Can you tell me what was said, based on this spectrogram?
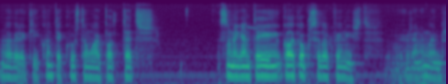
Vamos ver aqui quanto é que custa um iPod Touch. Se não me engano, tem. Qual é que é o processador que vem nisto? Eu já não me lembro.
